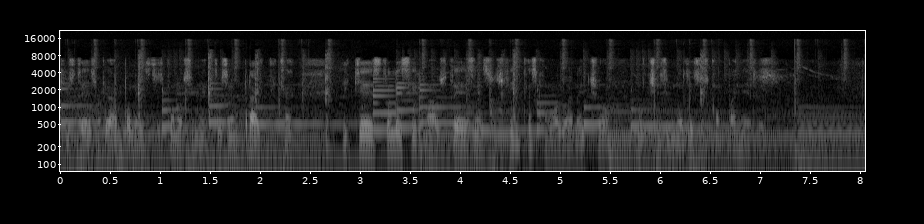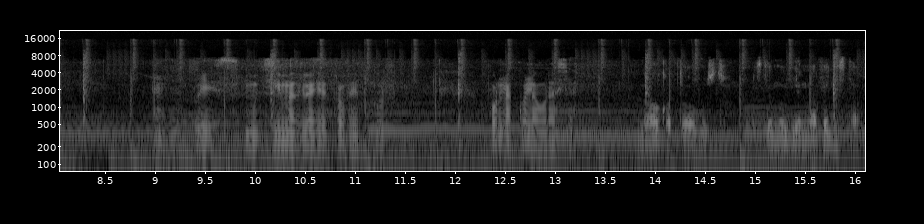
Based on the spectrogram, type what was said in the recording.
que ustedes puedan poner estos conocimientos en práctica y que esto les sirva a ustedes en sus fincas como lo han hecho muchísimos de sus compañeros. Pues muchísimas gracias, profe, por, por la colaboración. No, con todo gusto. Estén muy bien, una feliz tarde.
